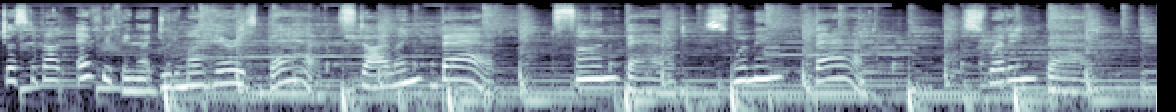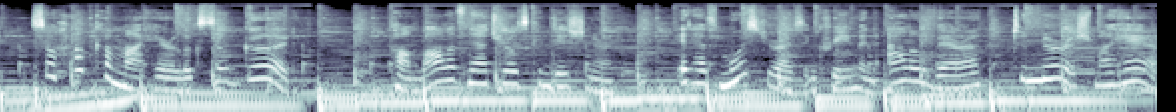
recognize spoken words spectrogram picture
Just about everything I do to my hair is bad. Styling, bad. Sun, bad. Swimming, bad. Sweating, bad. So how come my hair looks so good? Palmolive Naturals Conditioner. It has moisturizing cream and aloe vera to nourish my hair,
